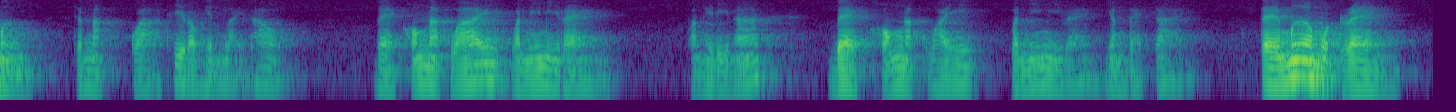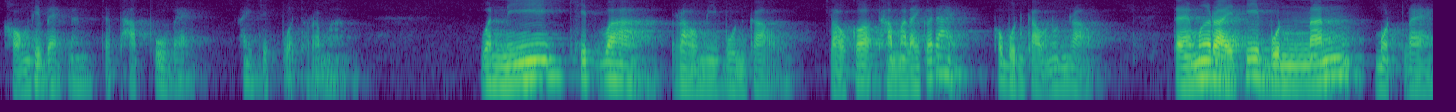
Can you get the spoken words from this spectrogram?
มือจะหนักกว่าที่เราเห็นหลายเท่า แบกของหนักไว้วันนี้มีแรง ฟังให้ดีนะ แบกของหนักไว้วันนี้มีแรงยังแบกได้ แต่เมื่อหมดแรงของที่แบกนั้นจะทับผู้แบกให้เจ็บปวดทรมาน วันนี้คิดว่าเรามีบุญเก่า เราก็ทำอะไรก็ได้ เพราะบุญเก่านุนเรา แต่เมื่อไรที่บุญนั้นหมดแรง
